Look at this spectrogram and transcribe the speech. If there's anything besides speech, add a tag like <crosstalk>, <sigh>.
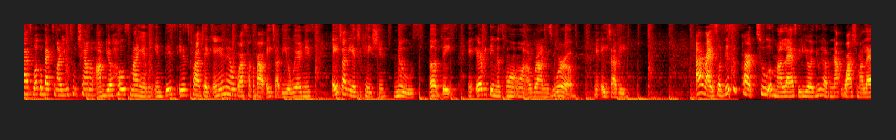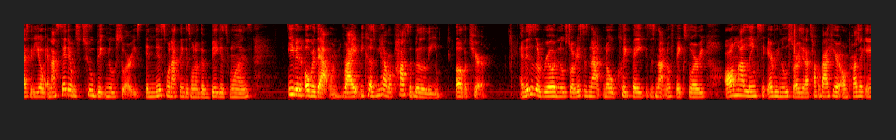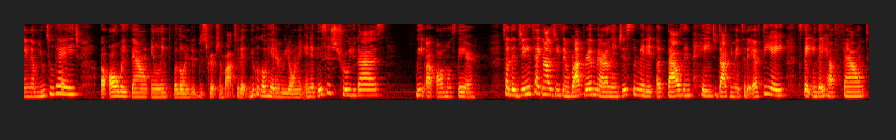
guys, welcome back to my YouTube channel. I'm your host, Myammee, and this is Project A&M where I talk about HIV awareness, HIV education, news, updates, and everything that's going on around this world in HIV. All right, so this is part two of my last video. If you have not watched my last video, and I said there was two big news stories, and this one I think is one of the biggest ones, even over that one, right? Because we have a possibility of a cure. And this is a real news story. This is not no clickbait. This is not no fake story. All my links to every news story that I talk about here on Project A&M YouTube page are always down and linked below in the description box so that you could go ahead and read on it. And if this is true, you guys, we are almost there. So the Gene Technologies in Rockville, Maryland just submitted a thousand page document to the FDA stating they have found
